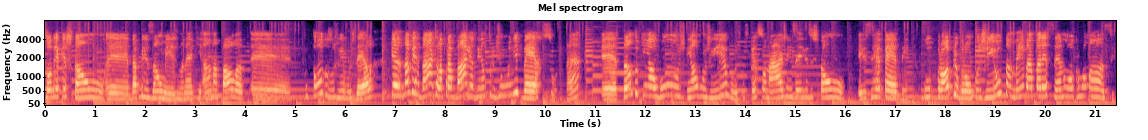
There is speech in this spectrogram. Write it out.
sobre a questão é, da prisão mesmo, né? Que a Ana Paula, é, em todos os livros dela, porque na verdade ela trabalha dentro de um universo, né? É, tanto que em alguns, em alguns livros os personagens eles estão, eles se repetem. O próprio Bronco Gil também vai aparecer num outro romance.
